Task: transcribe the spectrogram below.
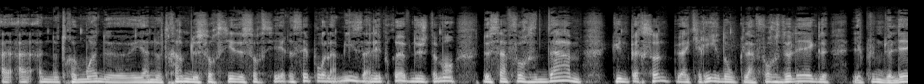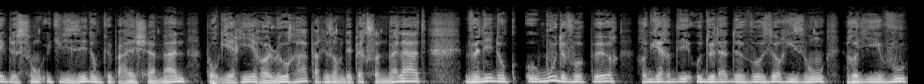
à, notre moi de, et à notre âme de sorcier, de sorcière. Et c'est pour la mise à l'épreuve justement de sa force d'âme qu'une personne peut acquérir donc la force de l'aigle. Les plumes de l'aigle sont utilisées donc par les chamans pour guérir l'aura, par exemple des personnes malades. Venez donc au bout de vos peurs, regardez au-delà de vos horizons, reliez-vous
